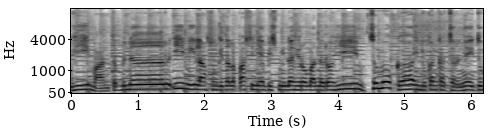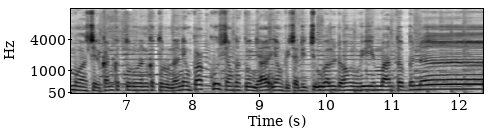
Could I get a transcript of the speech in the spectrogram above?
Wih mantep bener. Ini langsung kita lepasin ya. Bismillahirrahmanirrahim. Semoga indukan kacernya itu menghasilkan keturunan-keturunan yang bagus Yang tentunya yang bisa dijual dong. Wih mantep bener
